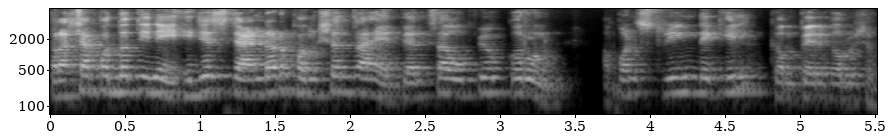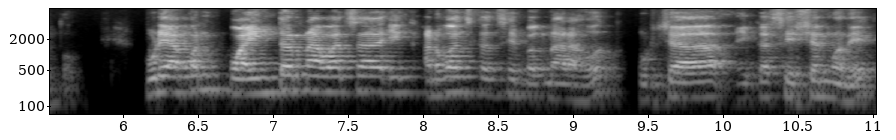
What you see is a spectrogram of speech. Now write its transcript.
तर अशा पद्धतीने हे जे स्टँडर्ड फंक्शन्स आहेत त्यांचा उपयोग करून आपण स्ट्रिंग देखील कंपेअर करू शकतो. पुढे आपण पॉइंटर नावाचा एक अडव्हान्स कन्सेप्ट बघणार आहोत पुढच्या एका सेशनमध्ये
